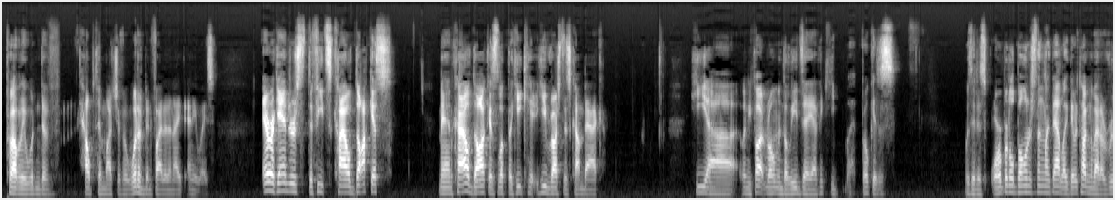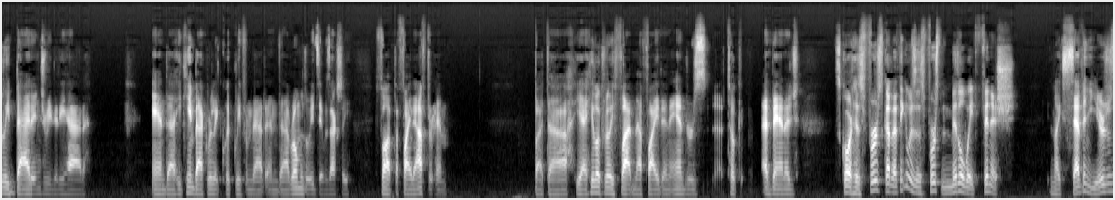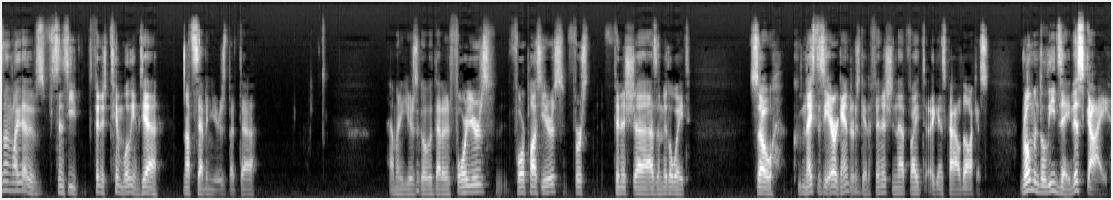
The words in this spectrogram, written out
probably wouldn't have helped him much if it would have been fight of the night, anyways. Eric Anders defeats Kyle Daukaus. Man, Kyle Daukaus looked like he he rushed his comeback. He uh, when he fought Roman Dolidze, I think he broke his was it his orbital bone or something like that. Like they were talking about a really bad injury that he had and uh, he came back really quickly from that. And uh, Roman Dolidze was actually fought the fight after him. But uh, yeah, he looked really flat in that fight, and Anders uh, took advantage. Scored his first I think it was his first middleweight finish in like seven years or something like that. It was since he finished Tim Williams. Yeah, not seven years, but uh, how many years ago would that have been? Four years, four plus years. First finish uh, as a middleweight. So nice to see Eric Anders get a finish in that fight against Kyle Daukaus. Roman Dolidze, this guy,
